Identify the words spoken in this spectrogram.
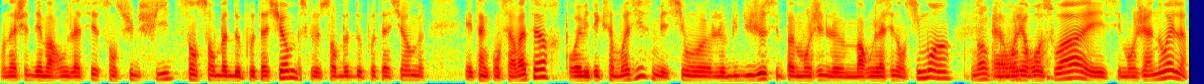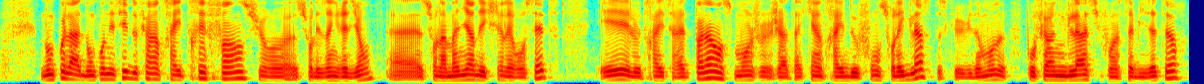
on achète des marrons glacés sans sulfite, sans sorbate de potassium, parce que le sorbate de potassium est un conservateur, pour éviter que ça moisisse, mais si on, le but du jeu, c'est pas de manger le marron glacé dans six mois, hein. Non, Euh, on les reçoit et c'est mangé à Noël. Donc voilà, donc on essaie de faire un travail très fin sur, sur les ingrédients, sur la manière d'écrire les recettes. Et le travail s'arrête pas là. En ce moment, je- j'ai attaqué un travail de fond sur les glaces parce que évidemment, pour faire une glace, il faut un stabilisateur.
